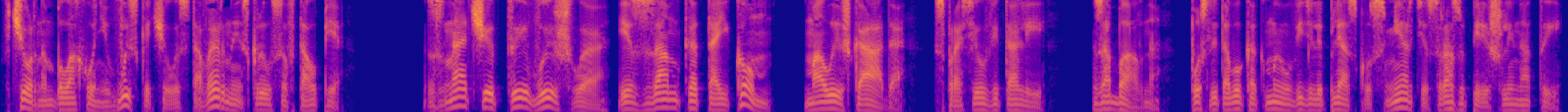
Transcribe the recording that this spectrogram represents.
в черном балахоне выскочил из таверны и скрылся в толпе. «Значит, ты вышла из замка тайком, малышка Ада?» — спросил Виталий. «Забавно. После того, как мы увидели пляску смерти, сразу перешли на «ты».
